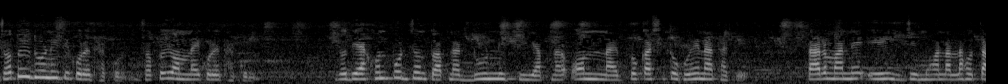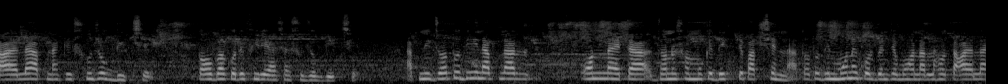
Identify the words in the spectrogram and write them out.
যতই দুর্নীতি করে থাকুন, যতই অন্যায় করে থাকুন, যদি এখন পর্যন্ত আপনার দুর্নীতি, আপনার অন্যায় প্রকাশিত হয়ে না থাকে তার মানে এই যে মহান আল্লাহ তাআলা আপনাকে সুযোগ দিচ্ছে, তওবা করে ফিরে আসার সুযোগ দিচ্ছে। আপনি যতদিন আপনার অন্যায়টা জনসম্মুখে দেখতে পাচ্ছেন না, ততদিন মনে করবেন যে মহান আল্লাহ তাআলা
